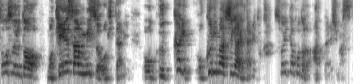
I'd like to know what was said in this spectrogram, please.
そうすると、もう計算ミス起きたり、うっかり送り間違えたりとか、そういったことがあったりします。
